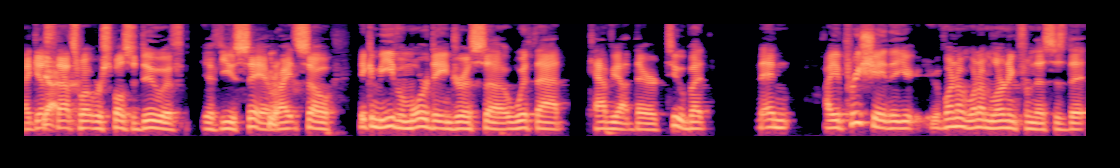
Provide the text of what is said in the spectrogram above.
I guess yeah. that's what we're supposed to do if if you say it, yeah. right? So it can be even more dangerous uh, with that caveat there too. But and I appreciate that you what I'm, what I'm learning from this is that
